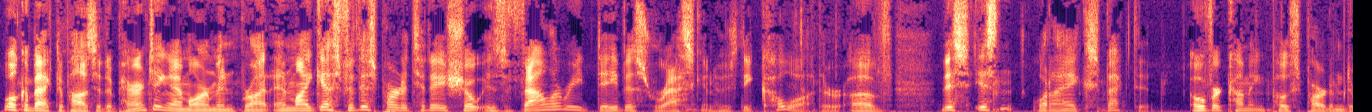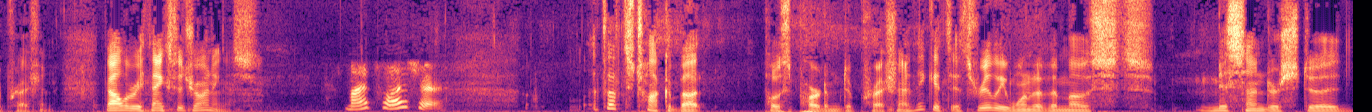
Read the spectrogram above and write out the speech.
Welcome back to Positive Parenting. I'm Armin Brott, and my guest for this part of today's show is Valerie Davis Raskin, who's the co author of This Isn't What I Expected Overcoming Postpartum Depression. Valerie, thanks for joining us. My pleasure. Let's talk about postpartum depression. I think it's, it's really one of the most misunderstood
